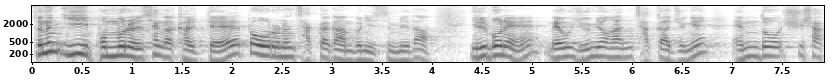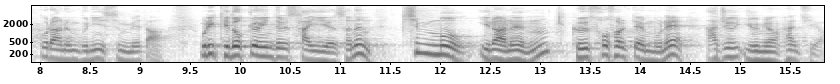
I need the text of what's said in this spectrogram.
저는 이 본문을 생각할 때 떠오르는 작가가 한 분이 있습니다. 일본의 매우 유명한 작가 중에 엔도 슈샤쿠라는 분이 있습니다. 우리 기독교인들 사이에서는 침묵이라는 그 소설 때문에 아주 유명하지요.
